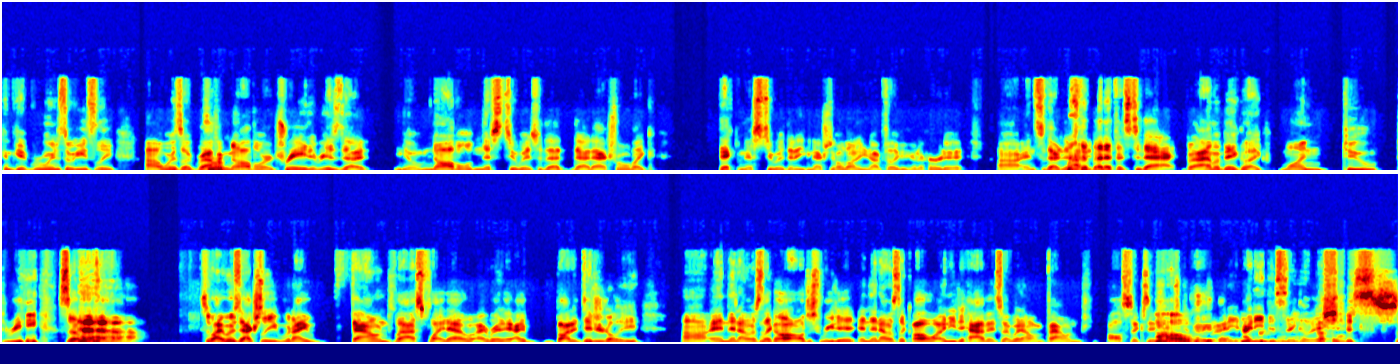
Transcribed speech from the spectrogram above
can get ruined so easily. Uh, whereas a graphic Sure. novel or a trade, there is that you know novelness to it, so that that actual like thickness to it that you can actually hold on and you not feel like you're going to hurt it. Uh, and so there, there's the benefits to that. But I'm a big like one, two, three. So so I was actually when I found Last Flight Out, I read it. I bought it digitally Uh, and then I was like, oh, I'll just read it. And then I was like, oh, I need to have it. So I went out and found all six issues. Oh, 'cause I hey, was like, I need, I need the single that. Issues.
